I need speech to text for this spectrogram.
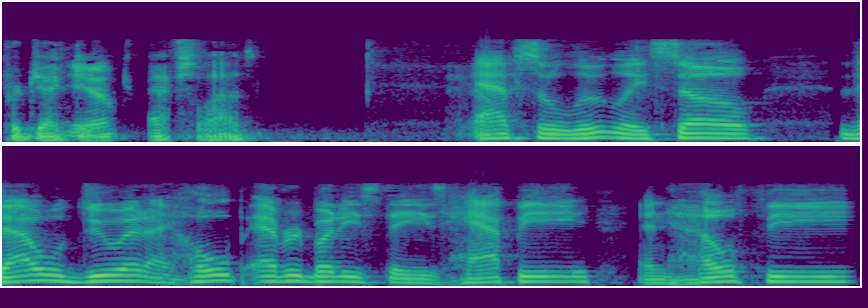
projected yep. draft slots. Absolutely. So that will do it. I hope everybody stays happy and healthy.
